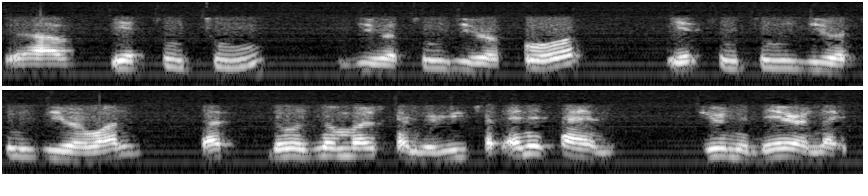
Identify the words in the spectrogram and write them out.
you have 822 0204, 822 0201. That, those numbers can be reached at any time during the day or night.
